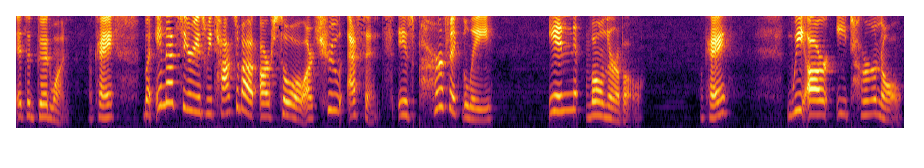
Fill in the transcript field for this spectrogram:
It's a good one, okay? But in that series we talked about our soul, our true essence is perfectly invulnerable. Okay? We are eternal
